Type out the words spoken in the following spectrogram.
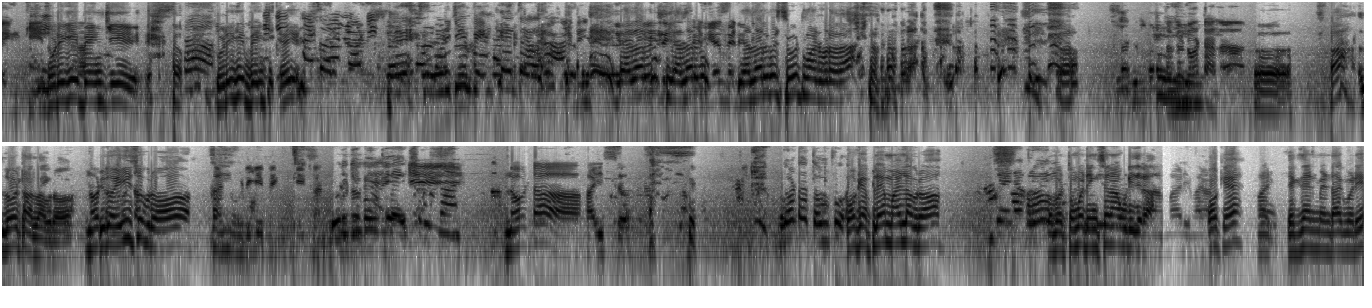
ಬೆಂಕಿ. ಹುಡುಗಿ ಬೆಂಕಿ. ಹುಡುಗಿ ಬೆಂಕಿ. ಹುಡುಗಿ ಬೆಂಕಿ ಅಂತ ಎಲ್ಲರಿಗೂ ಎಲ್ಲರಿಗೂ ಎಲ್ಲರಿಗೂ ಶೂಟ್ ಮಾಡ್ಬಿಡೋಣ. ಅದು ನೋಟಾನಾ? ಹಾ ಲೋಟ ಅಲ್ಲ ಬ್ರೋ. ಇದು ಐಸು ಬ್ರೋ. ಕಣ್ ಹುಡುಗಿ ಬೆಂಕಿ ಕಣ್ ನೋಟ ತಂಪು. ಓಕೆ ಪ್ಲೇ ಮಾಡ್ಲಾ ಬ್ರೋ? ತುಂಬಾ ಟೆನ್ಷನ್ ಆಗ್ಬಿಟ್ಟಿದ್ದೀರಾ? ಓಕೆ ಎಕ್ಸೈಟ್ಮೆಂಟ್ ಆಗ್ಬೇಡಿ.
